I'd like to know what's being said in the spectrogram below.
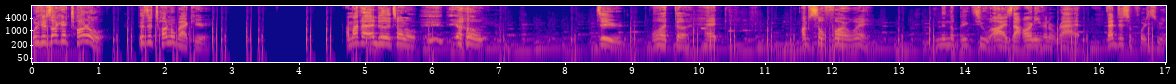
Wait, there's like a tunnel. There's a tunnel back here. I'm at the end of the tunnel. Yo. Dude, what the heck? I'm so far away. And then the big two eyes that aren't even a rat. That disappoints me.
